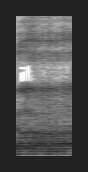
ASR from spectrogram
Yeah.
